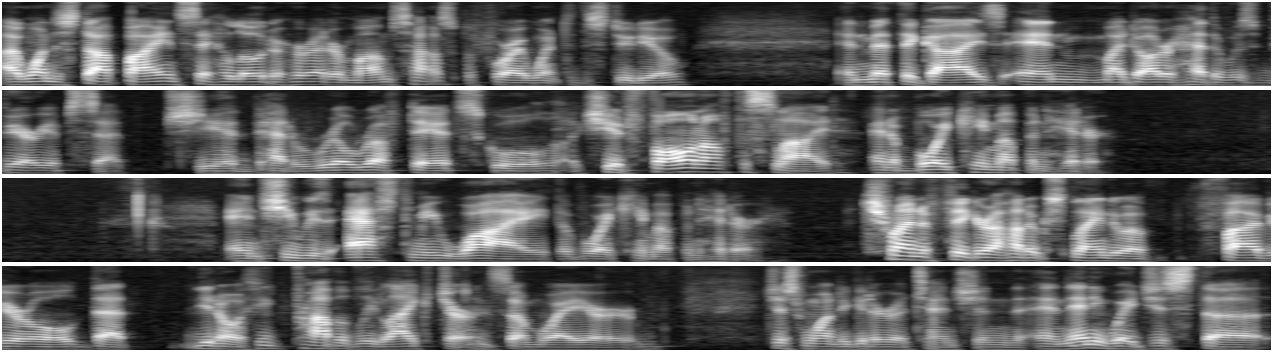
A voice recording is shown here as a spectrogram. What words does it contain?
I wanted to stop by and say hello to her at her mom's house before I went to the studio and met the guys. And my daughter Heather was very upset. She had had a real rough day at school. She had fallen off the slide, and a boy came up and hit her. And she was asked me why the boy came up and hit her, trying to figure out how to explain to a five-year-old that you know he probably liked her in some way or just wanted to get her attention. And anyway, just the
